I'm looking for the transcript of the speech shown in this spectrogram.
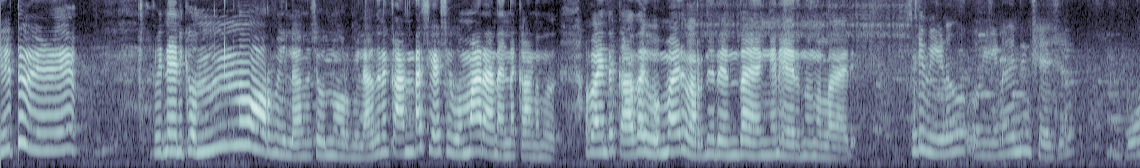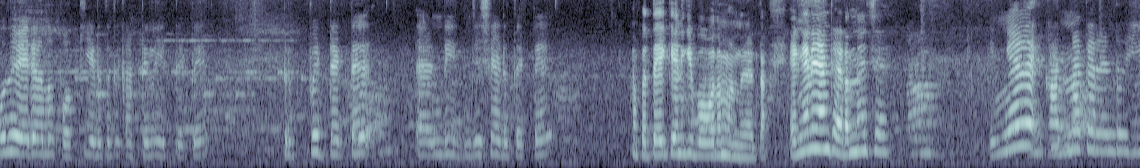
ഇരുട്ട് വീഴുകയും പിന്നെ എനിക്കൊന്നും ഓർമ്മയില്ല. എന്ന് വെച്ചാൽ ഒന്നും ഓർമ്മയില്ല. അതിനെ കണ്ട ശേഷം ഇവന്മാരാണ് എന്നെ കാണുന്നത്. അപ്പോൾ അതിന്റെ കഥ ഇവന്മാർ പറഞ്ഞത് എന്താ എങ്ങനെയായിരുന്നു എന്നുള്ള കാര്യം. എന്റെ വീണ് വീണതിന് ശേഷം മൂന്ന് പേര് വന്ന് പൊക്കി എടുത്തിട്ട് കട്ടിൽ ഇട്ടിട്ട് ട്രിപ്പ് ഇട്ടിട്ട് രണ്ട് ഇഞ്ചക്ഷൻ എടുത്തിട്ട്. അപ്പോഴത്തേക്ക് എനിക്ക് ബോധം വന്നു കേട്ടോ. എങ്ങനെ ഞാൻ കിടന്നേച്ചേ ഇങ്ങനെ കണ്ണൊക്കെ രണ്ട് ഈ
